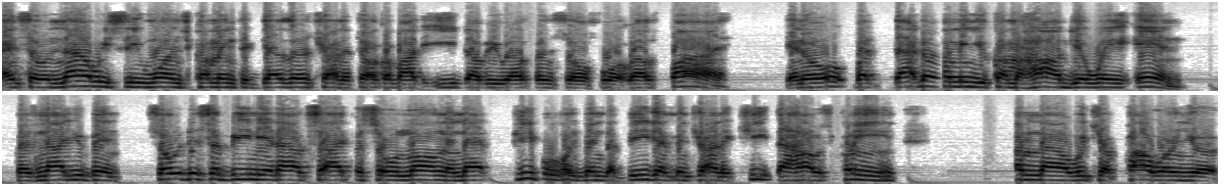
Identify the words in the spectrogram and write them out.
And so now we see ones coming together trying to talk about the EWF and so forth. Well, fine you know. But that don't mean you come hog your way in, because now you've been so disobedient outside for so long, and that people who've been obedient been trying to keep the house clean. Come now with your power and your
